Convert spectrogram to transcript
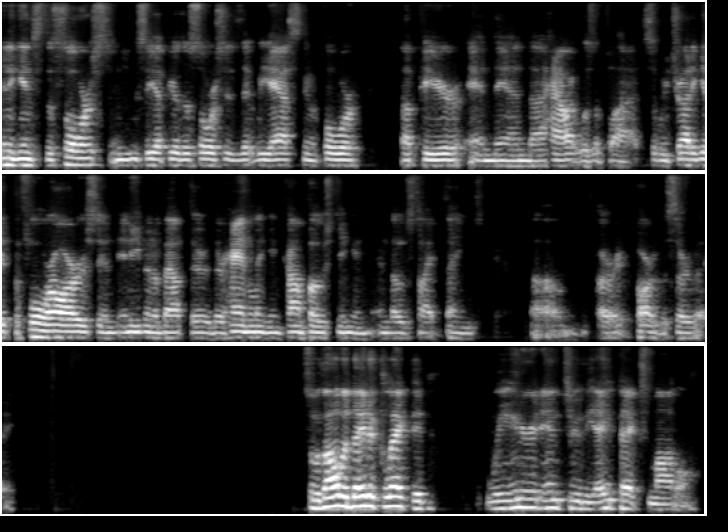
then against the source, and you can see up here the sources that we asked them for up here, and then uh, how it was applied. So we try to get the four R's and, and even about their, their handling and composting and, and those type things um, are part of the survey. So with all the data collected, we enter it into the APEX model.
